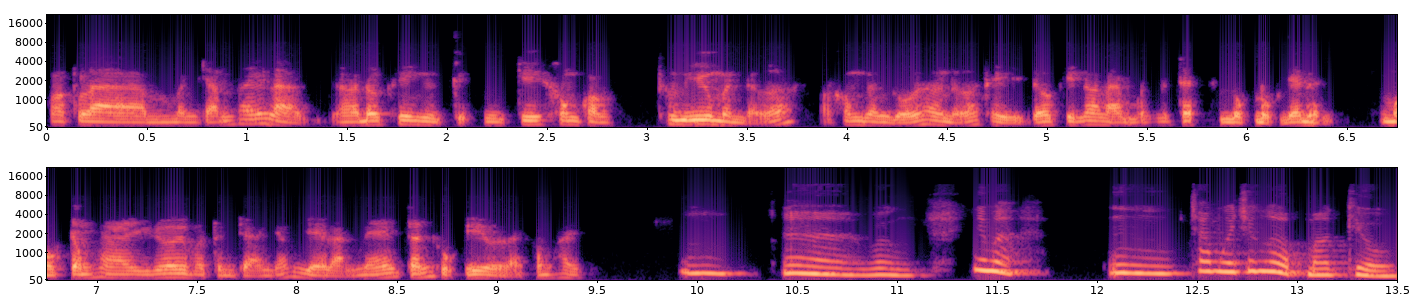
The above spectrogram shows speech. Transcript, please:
Hoặc là mình cảm thấy là uh, đôi khi người, người kia không còn thương yêu mình nữa và không gần gũi hơn nữa thì đôi khi nó lại một cái lục đục gia đình. Một trong hai rơi vào tình trạng giống vậy là né tránh cuộc yêu lại không hay. Ừ. à vâng. Nhưng mà trong cái trường hợp mà kiểu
